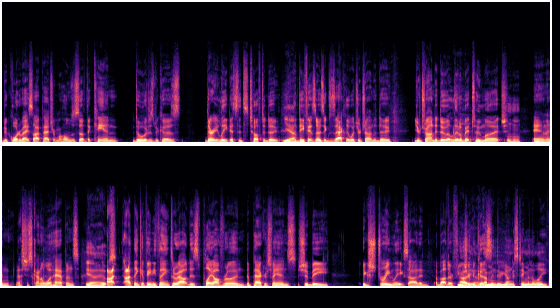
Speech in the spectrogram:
the quarterbacks like Patrick Mahomes and stuff that can do it is because they're elite. It's it's tough to do. Yeah. the defense knows exactly what you're trying to do. You're trying to do a little bit too much, Mm-hmm. and and that's just kind of what happens. Yeah, it I, I think if anything throughout this playoff run, the Packers fans should be extremely excited about their oh, future yeah. because I mean, they're youngest team in the league.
